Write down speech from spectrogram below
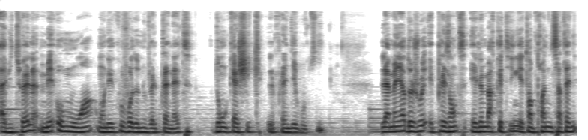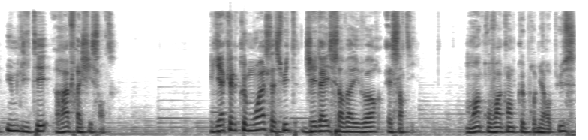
habituel, mais au moins on découvre de nouvelles planètes, dont Kashyyyk, la planète des Wookiees, la manière de jouer est plaisante et le marketing est empreint d'une certaine humilité rafraîchissante. Il y a quelques mois, sa suite Jedi Survivor est sortie. Moins convaincante que le premier opus,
